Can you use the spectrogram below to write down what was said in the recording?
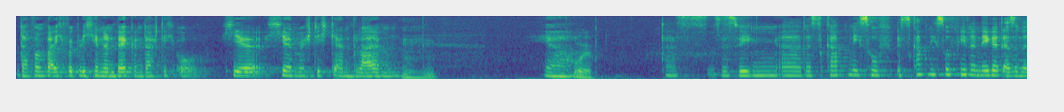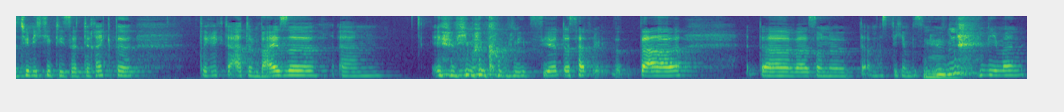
davon war ich wirklich hin und weg und dachte ich, oh, hier, hier möchte ich gern bleiben. Mhm. Ja. Cool. Das, deswegen, äh, das gab nicht so, es gab nicht so viele negative, also natürlich die, diese direkte, direkte Art und Weise, ähm, wie man kommuniziert, das hat, da, da war so eine, da musste ich ein bisschen mhm. üben, wie man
